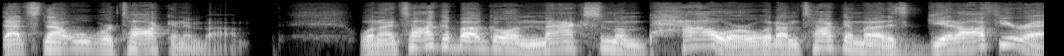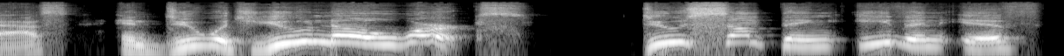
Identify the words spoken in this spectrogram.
That's not what we're talking about. When I talk about going maximum power, what I'm talking about is get off your ass and do what you know works. Do something even if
